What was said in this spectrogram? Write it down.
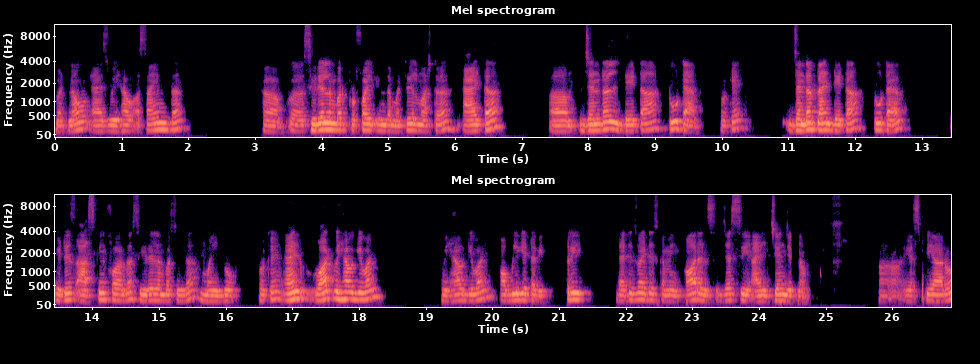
But now as we have assigned the uh, uh, serial number profile in the material master at a um, general data 2 tab okay general plant data 2 tab it is asking for the serial numbers in the MIGO, okay and what we have given we have given obligatory 3 that is why it is coming. Or else just see i'll change it now. Uh, spro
